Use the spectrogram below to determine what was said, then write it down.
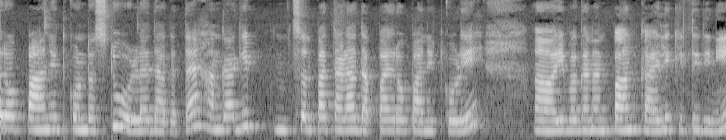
ಇರೋ ಪಾನ್ ಇಟ್ಕೊಂಡಷ್ಟು ಒಳ್ಳೇದಾಗತ್ತೆ. ಹಾಗಾಗಿ ಸ್ವಲ್ಪ ತಳ ದಪ್ಪ ಇರೋ ಪಾನ್ ಇಟ್ಕೊಳ್ಳಿ. ಇವಾಗ ನಾನು ಪಾನ್ ಕಾಯ್ಲಿಕ್ಕೆ ಇಟ್ಟಿದ್ದೀನಿ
